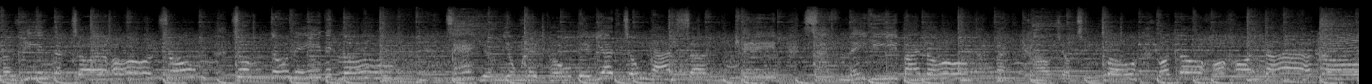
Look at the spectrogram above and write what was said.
论编得再可捉捉到你的让用力逃避一种眼神，其实你已败露。不靠着情报，我都可看得到。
